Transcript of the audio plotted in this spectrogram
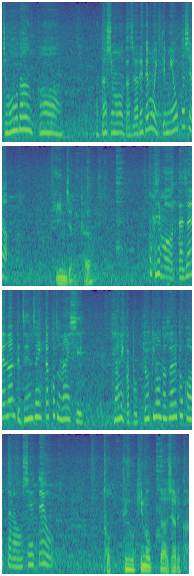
冗談か。私もダジャレでも言ってみようかしら。いいんじゃないか？でもダジャレなんて全然言ったことないし何かとっておきのダジャレとかあったら教えてよ。とっておきのダジャレか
